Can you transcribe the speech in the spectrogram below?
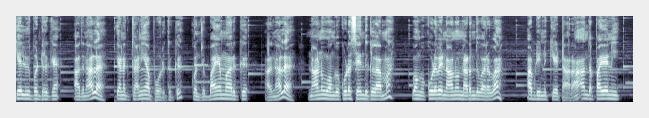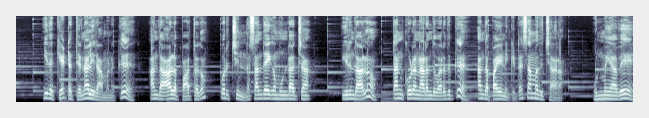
கேள்விப்பட்டிருக்கேன். அதனால எனக்கு தனியாக போகிறதுக்கு கொஞ்சம் பயமாக இருக்கு. அதனால நானும் உங்கள் கூட சேர்ந்துக்கலாமா? உங்க கூடவே நானும் நடந்து வரவா? அப்படின்னு கேட்டாராம் அந்த பயணி. இதை கேட்ட தெனாலிராமனுக்கு அந்த ஆளை பார்த்ததும் ஒரு சின்ன சந்தேகம் உண்டாச்சான் இருந்தாலும் தன் கூட நடந்து வரதுக்கு அந்த பயணிக்கிட்ட சம்மதிச்சாராம். உண்மையாவே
